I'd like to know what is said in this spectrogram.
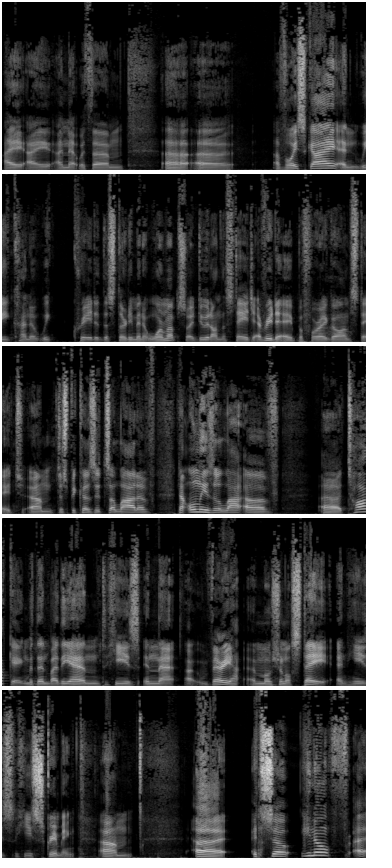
I, I, I met with um, uh, uh, a voice guy, and we kind of we created this 30 minute warm up so i do it on the stage every day before i go on stage um, just because it's a lot of not only is it a lot of uh, talking, but then by the end he's in that uh, very emotional state and he's he's screaming. Um, uh, and so you know, f- uh,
